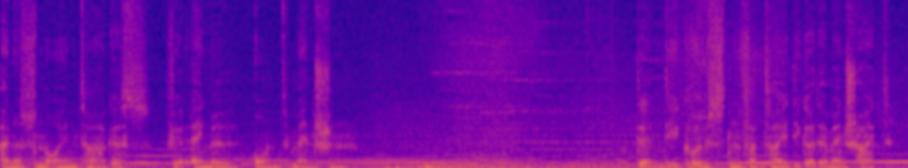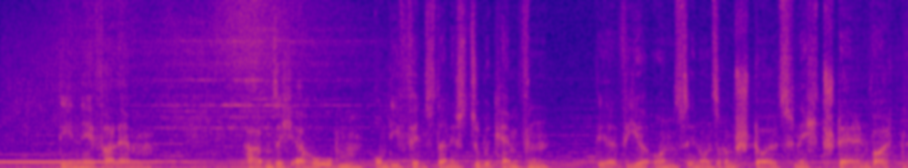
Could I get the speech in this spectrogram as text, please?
eines neuen Tages für Engel und Menschen. Denn die größten Verteidiger der Menschheit, die Nephalem, haben sich erhoben, um die Finsternis zu bekämpfen, der wir uns in unserem Stolz nicht stellen wollten.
